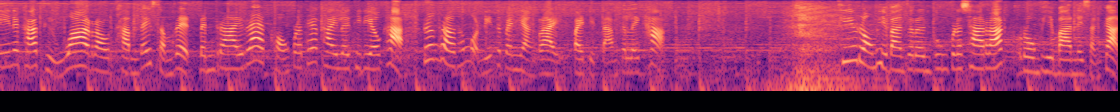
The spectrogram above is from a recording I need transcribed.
นี้นะคะ ถือว่าเราทำได้สำเร็จเป็นรายแรกของประเทศไทยเลยทีเดียวค่ะ เรื่องราวทั้งหมดนี้จะเป็นอย่างไรไปติดตามกันเลยค่ะ ที่โรงพยาบาลเจริญกรุงประชารักษ์โรงพยาบาลในสังกัด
